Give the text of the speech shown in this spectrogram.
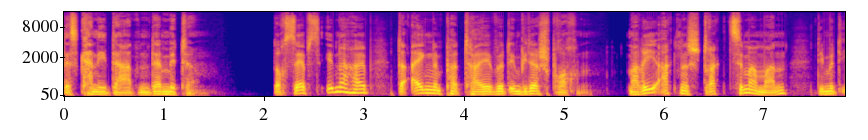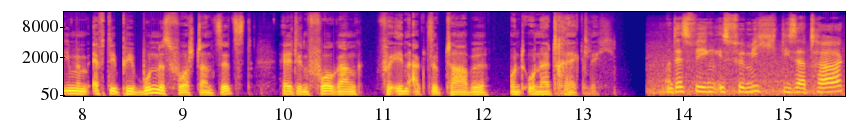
des Kandidaten der Mitte. Doch selbst innerhalb der eigenen Partei wird ihm widersprochen. Marie-Agnes Strack-Zimmermann, die mit ihm im FDP-Bundesvorstand sitzt, hält den Vorgang für inakzeptabel und unerträglich. Und deswegen ist für mich dieser Tag,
